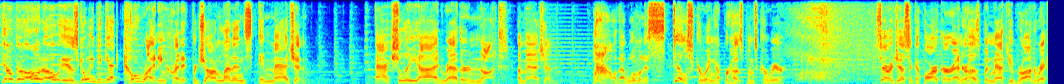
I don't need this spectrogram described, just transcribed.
Yoko Ono is going to get co-writing credit for John Lennon's Imagine, Actually, I'd rather not imagine. Wow, that woman is still screwing up her husband's career. Sarah Jessica Parker and her husband Matthew Broderick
